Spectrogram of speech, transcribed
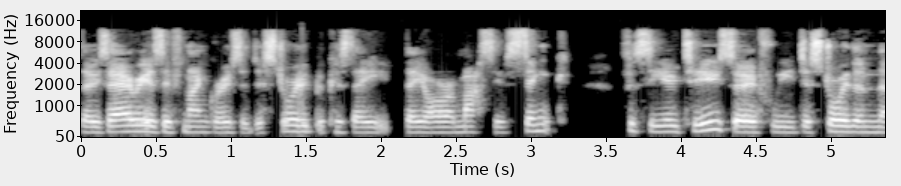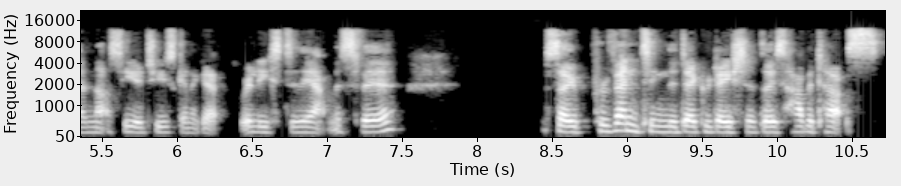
those areas if mangroves are destroyed because they, they are a massive sink for CO2. So, if we destroy them, then that CO2 is going to get released to the atmosphere. So, preventing the degradation of those habitats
